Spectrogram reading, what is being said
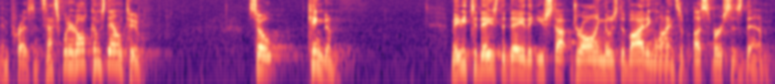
and presence? That's what it all comes down to. So, kingdom. Maybe today's the day that you stop drawing those dividing lines of us versus them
